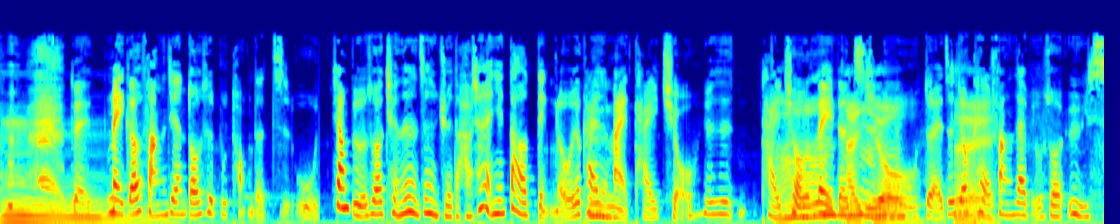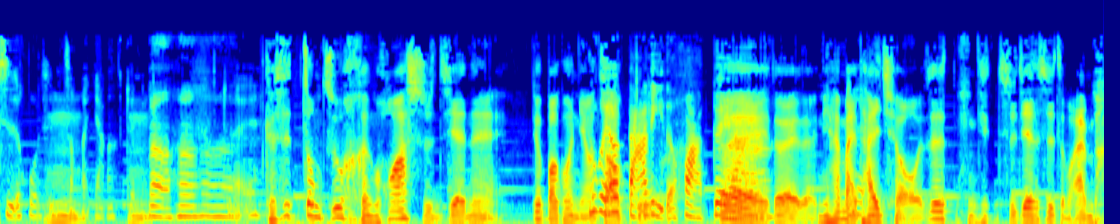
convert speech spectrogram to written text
嗯，对，每个房间都是不同的植物。像比如说前阵子真的觉得好像已经到顶了，我就开始买台球，就是台球类的植物。对，这就可以放在比如说浴室或是怎么样。对，嗯哼哼，对。可是种植物很花时间呢。就包括你要如果要打理的话，对对对，你还买台球，这你时间是怎么安排？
